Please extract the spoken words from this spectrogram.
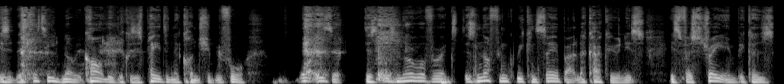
Is it the city? No, it can't be because he's played in the country before. What is it? There's, there's no other. There's nothing we can say about Lukaku, and it's it's frustrating because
